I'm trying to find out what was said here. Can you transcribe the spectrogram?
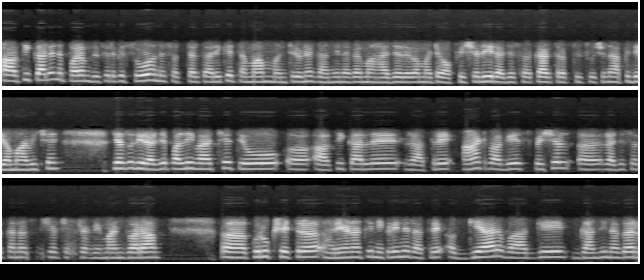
આવતીકાલે ને પરમ દિવસે, એટલે કે સોળ અને સત્તર તારીખે તમામ મંત્રીઓને ગાંધીનગરમાં હાજર રહેવા માટે ઓફિશિયલી રાજ્ય સરકાર તરફથી સૂચના આપી દેવામાં આવી છે. જ્યાં સુધી રાજ્યપાલની વાત છે, તેઓ આવતીકાલે રાત્રે આઠ વાગે સ્પેશિયલ રાજ્ય સરકારના સ્પેશિયલ વિમાન દ્વારા કુરુક્ષેત્ર હરિયાણાથી નીકળીને રાત્રે અગિયાર વાગે ગાંધીનગર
